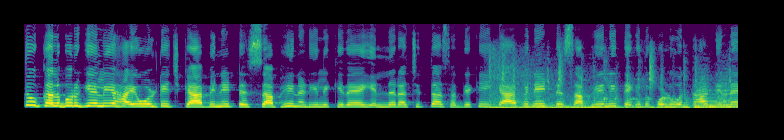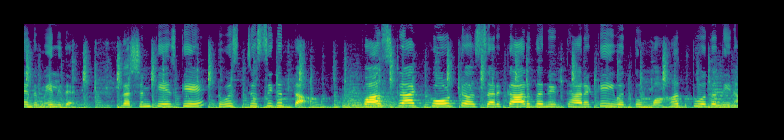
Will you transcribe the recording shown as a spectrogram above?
ಇವತ್ತು ಕಲಬುರಗಿಯಲ್ಲಿ ಹೈ ವೋಲ್ಟೇಜ್ ಕ್ಯಾಬಿನೆಟ್ ಸಭೆ ನಡೆಯಲಿಕ್ಕಿದೆ. ಎಲ್ಲರ ಚಿತ್ತ ಸದ್ಯಕ್ಕೆ ಈ ಕ್ಯಾಬಿನೆಟ್ ಸಭೆಯಲ್ಲಿ ತೆಗೆದುಕೊಳ್ಳುವಂತಹ ನಿರ್ಣಯದ ಮೇಲಿದೆ. ದರ್ಶನ್ ಕೇಸ್ಗೆ ಟ್ವಿಸ್ಟ್ ಸಿಗುತ್ತಾ? ಫಾಸ್ಟ್ ಟ್ರ್ಯಾಕ್ ಕೋರ್ಟ್ ಸರ್ಕಾರದ ನಿರ್ಧಾರಕ್ಕೆ ಇವತ್ತು ಮಹತ್ವದ ದಿನ.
